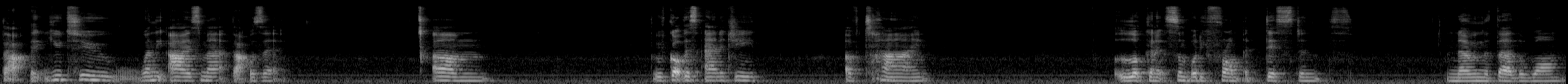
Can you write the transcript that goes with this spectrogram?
that you two when the eyes met that was it um we've got this energy of time looking at somebody from a distance knowing that they're the one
